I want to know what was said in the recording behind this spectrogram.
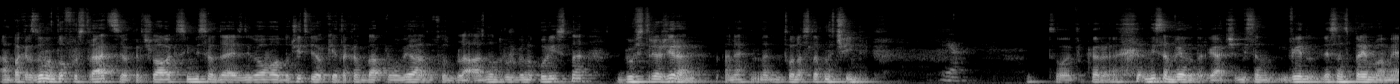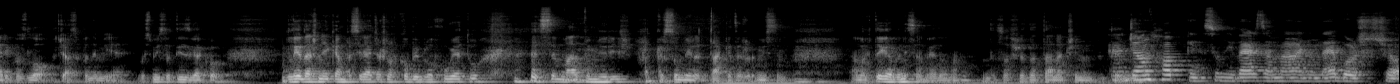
Ampak razumem to frustracijo, ker človek si misli, da je z njegovo odločitvijo, ki je takrat bila promovirana kot blazno, družbeno koristna, bil striažiran na, to na slab način. Ja. To je kar, nisem vedel drugače. Jaz sem spremljal Ameriko zelo v času pandemije, v smislu tistega, ko gledaš nekam, pa si rečeš, lahko bi bilo huje tu, se malo pomiriš, ker so imeli take težave, mislim. Ampak tega nisem vedel, no, da so še na ta način. Potem... John Hopkins, univerza, ima eno najboljšo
